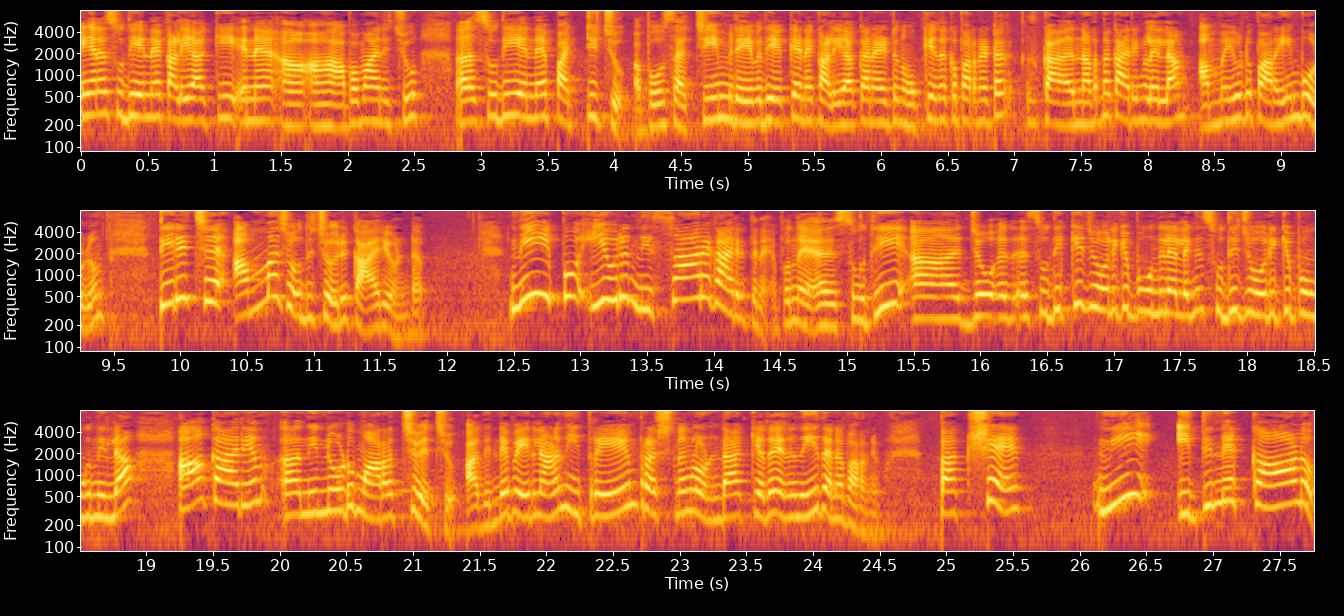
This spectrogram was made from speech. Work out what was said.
ഇങ്ങനെ സുധി എന്നെ കളിയാക്കി എന്നെ അപമാനിച്ചു. സുധി എന്നെ പറ്റിച്ചു. അപ്പോൾ സച്ചിയും രേവതിയൊക്കെ എന്നെ കളിയാക്കാനായിട്ട് നോക്കി എന്നൊക്കെ പറഞ്ഞിട്ട് നടന്ന കാര്യങ്ങളെല്ലാം അമ്മയോട് പറയുമ്പോഴും തിരിച്ച് അമ്മ ചോദിച്ച ഒരു കാര്യമുണ്ട്. നീ ഇപ്പോ ഈ ഒരു നിസ്സാര കാര്യത്തിന് ഇപ്പൊ സുധി സുധിക്ക് ജോലിക്ക് പോകുന്നില്ല അല്ലെങ്കിൽ സുധി ജോലിക്ക് പോകുന്നില്ല ആ കാര്യം നിന്നോട് മറച്ചു വെച്ചു. അതിന്റെ പേരിലാണ് നീ ഇത്രയും പ്രശ്നങ്ങൾ ഉണ്ടാക്കിയത് എന്ന് നീ തന്നെ പറഞ്ഞു. പക്ഷേ നീ ഇതിനേക്കാളും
